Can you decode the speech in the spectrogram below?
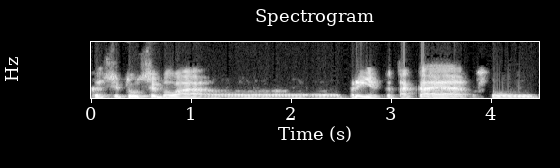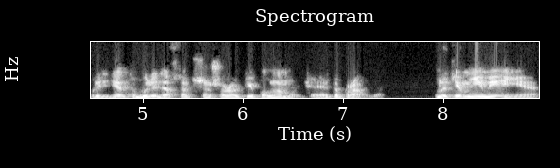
Конституция была э, принята такая, что у президента были достаточно широкие полномочия, это правда. Но тем не менее,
